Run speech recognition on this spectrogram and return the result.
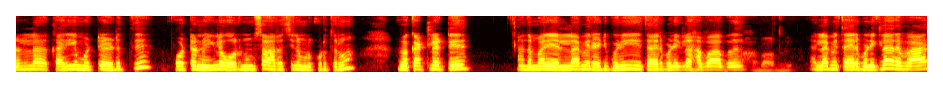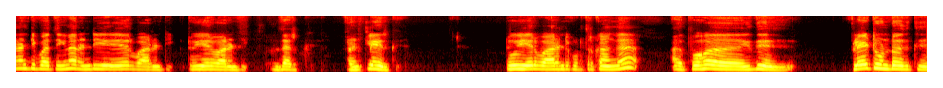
நல்லா கறியை மட்டும் எடுத்து போட்டோன்னு வைங்களேன் ஒரு நிமிஷம் அரைச்சி நம்மளுக்கு கொடுத்துரும். நம்ம கட்லெட்டு அந்த மாதிரி எல்லாமே ரெடி பண்ணி தயார் பண்ணிக்கலாம். ஹபாபு எல்லாமே தயார் பண்ணிக்கலாம். வாரண்டி பார்த்தீங்கன்னா ரெண்டு year warranty two year warranty இந்த இருக்குது ஃப்ரண்ட்லேயும் இருக்குது டூ இயர் வாரண்டி கொடுத்துருக்காங்க. அது போக இது பிளேட்டு உண்டு அதுக்கு.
